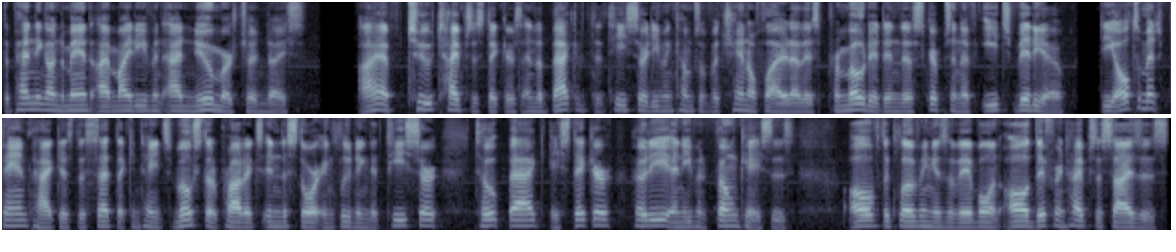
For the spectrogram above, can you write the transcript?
Depending on demand, I might even add new merchandise. I have two types of stickers, and the back of the t-shirt even comes with a channel flyer that is promoted in the description of each video. The Ultimate Fan Pack is the set that contains most of the products in the store including the t-shirt, tote bag, a sticker, hoodie, and even phone cases. All of the clothing is available in all different types of sizes.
